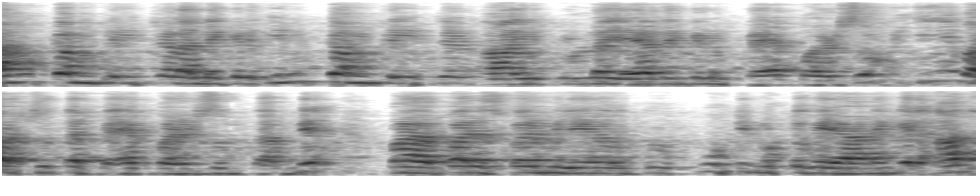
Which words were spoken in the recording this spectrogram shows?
അൺകംപ്ലീറ്റഡ് അല്ലെങ്കിൽ ഇൻകംപ്ലീറ്റഡ് ആയിട്ടുള്ള ഏതെങ്കിലും പേപ്പേഴ്സും ഈ വർഷത്തെ പേപ്പേഴ്സും തമ്മിൽ പരസ്പരം കൂട്ടിമുട്ടുകയാണെങ്കിൽ അത്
